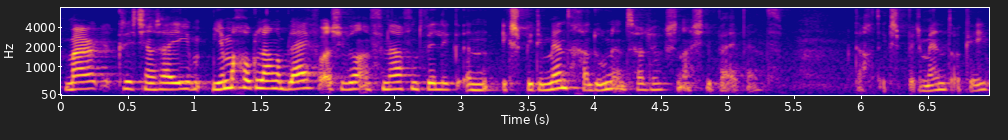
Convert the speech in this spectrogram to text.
maar Christian zei, je mag ook langer blijven als je wil. En vanavond wil ik een experiment gaan doen. En het zou leuk zijn als je erbij bent. Ik dacht, experiment, oké,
